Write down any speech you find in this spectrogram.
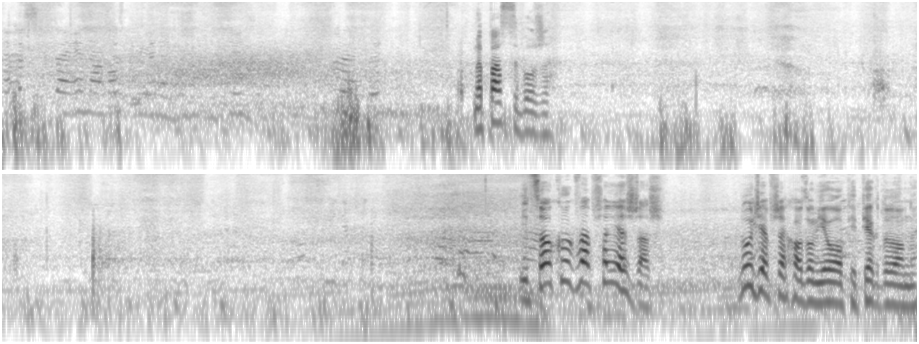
Teraz daję na was, na zdjęcie. Na pasy Boże. I co kurwa przejeżdżasz? Ludzie przechodzą jełopie pierdolony.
